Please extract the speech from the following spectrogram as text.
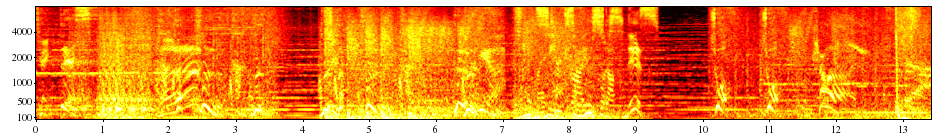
Take this! Let's see you try and stop this! Chop! Chop! Come on!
